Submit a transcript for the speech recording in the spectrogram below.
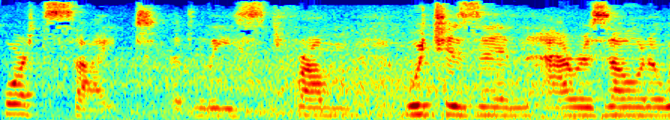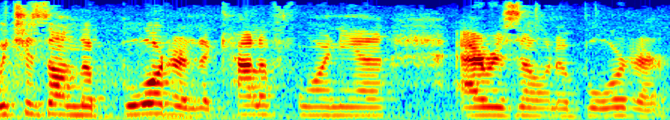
Quartzsite, at least, from which is in Arizona, which is on the border, the California-Arizona border.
